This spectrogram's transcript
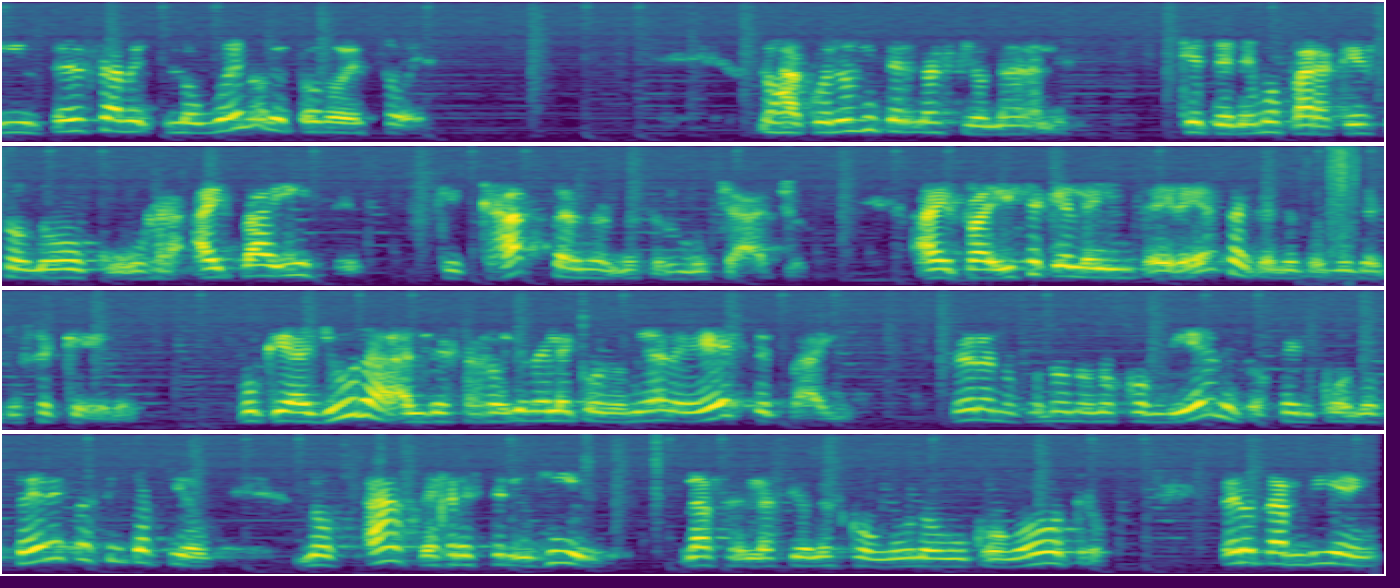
Y ustedes saben, lo bueno de todo esto es los acuerdos internacionales que tenemos para que eso no ocurra. Hay países que captan a nuestros muchachos. Hay países que les interesa que nuestros muchachos se queden, porque ayuda al desarrollo de la economía de este país. Pero a nosotros no nos conviene. Entonces, el conocer esta situación nos hace restringir las relaciones con uno o con otro. Pero también,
